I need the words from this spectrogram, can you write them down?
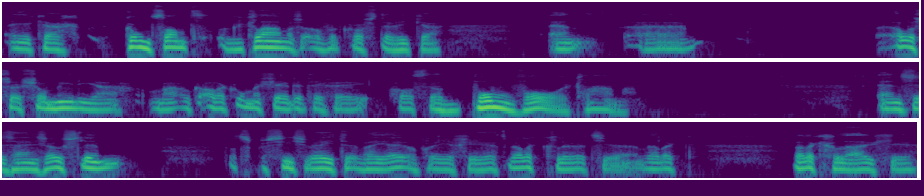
en je krijgt constant reclames over Costa Rica. En uh, alle social media, maar ook alle commerciële tv, als dat bomvol reclame. En ze zijn zo slim dat ze precies weten waar jij op reageert, welk kleurtje, welk, welk geluidje.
